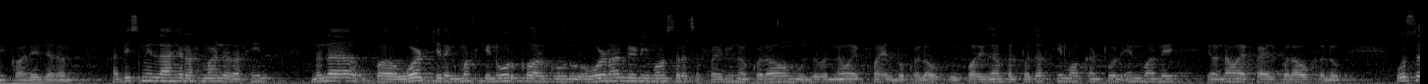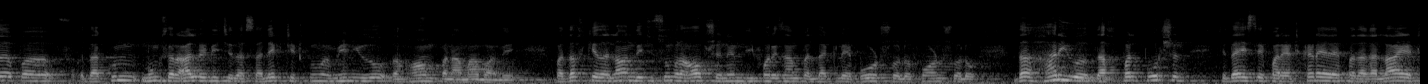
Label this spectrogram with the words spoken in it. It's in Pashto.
یې کالج غم بسم الله الرحمن الرحیم نن په ورډ کې لږ مخکې نور کار ګورو ورډ الریډي ما سره څه فایلونه کولاو مو زه نوې فایل به کولاو کړو فار ایگزامپل په دغه کې ما کنټرول ان باندې یو نوې فایل کولاو کړلو اوس په دا کوم مونږ سره الریډي چې دا سلیکټډ کومه مینیو دو د هوم په نامه باندې په دغه کې د لاندې چې څومره آپشن هم دي فار ایگزامپل دا کلی بورډ شولو فونټ شولو ده هر يو دا خپل پورشن چه دا يې سيپريټ کړی دی په دغه لايټ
